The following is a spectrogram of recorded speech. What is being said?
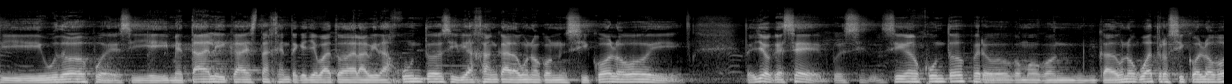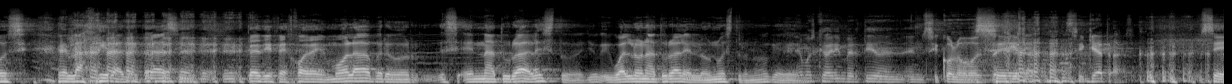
y U2, pues, y Metallica, esta gente que lleva toda la vida juntos y viajan cada uno con un psicólogo y... Entonces, yo qué sé, pues siguen juntos, pero como con cada uno cuatro psicólogos en la gira detrás. Y entonces dices, joder, mola, pero es, es natural esto. Yo- igual lo natural es lo nuestro, ¿no? Que, Tenemos que haber invertido en, en psicólogos, Sí. psiquiatras. sí,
